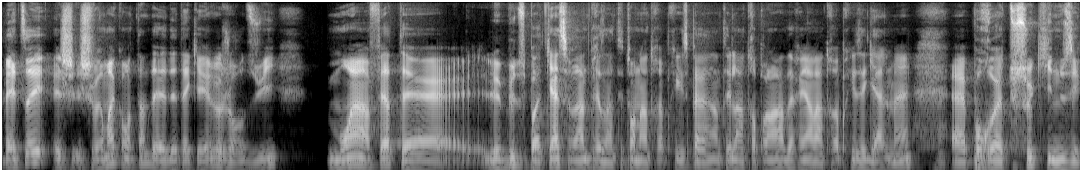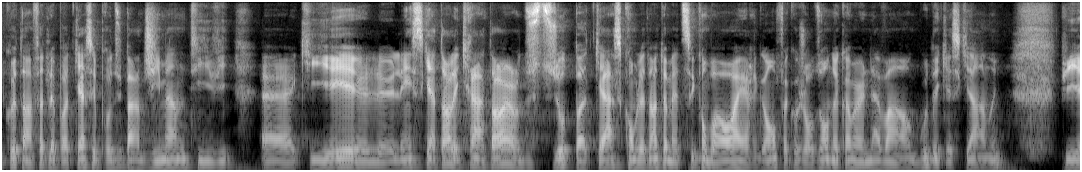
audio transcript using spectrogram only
Ben, tu sais, je suis vraiment content de, de t'accueillir aujourd'hui moi, en fait, euh, le but du podcast, c'est vraiment de présenter ton entreprise, présenter l'entrepreneur derrière l'entreprise également. Euh, pour euh, tous ceux qui nous écoutent, en fait, le podcast est produit par G-Man TV, qui est l'instigateur, le, créateur du studio de podcast complètement automatique qu'on va avoir à Ergon. Fait qu'aujourd'hui, on a comme un avant-goût de qu'est-ce qu'il y en a. Puis,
